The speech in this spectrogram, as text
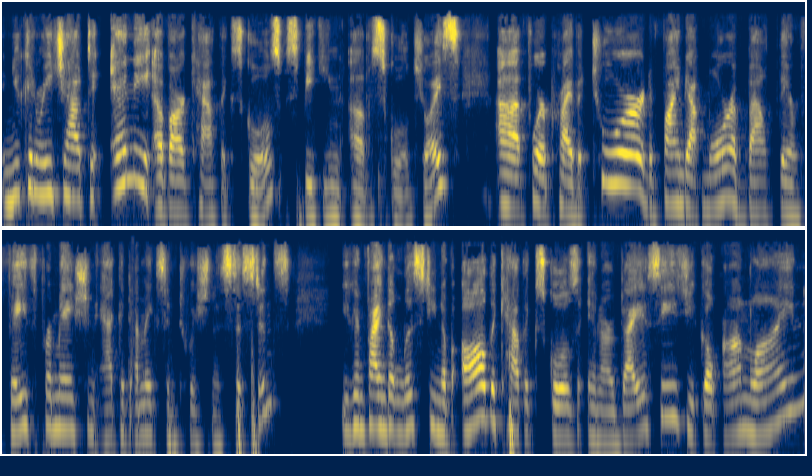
and you can reach out to any of our Catholic schools, speaking of school choice, uh, for a private tour to find out more about their faith formation, academics, and tuition assistance. You can find a listing of all the Catholic schools in our diocese. You go online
